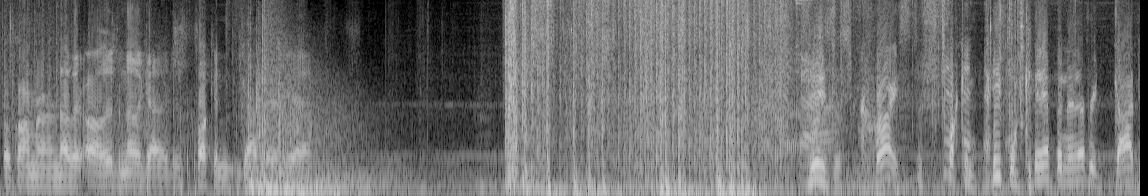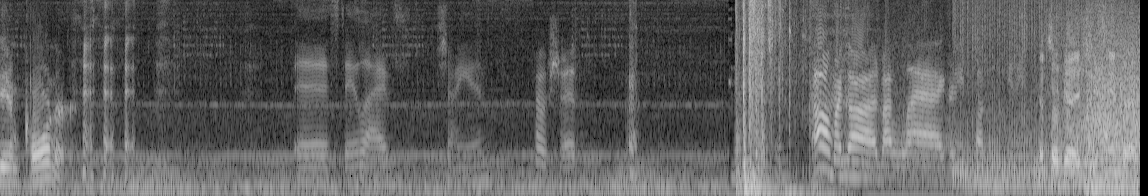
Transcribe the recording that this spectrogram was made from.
Broke armor on another. Oh, there's another guy that just fucking got there. Yeah. Jesus Christ, there's fucking people camping in every goddamn corner. Uh, stay alive, Cheyenne. Oh shit. Oh my god, I lagged. Are you fucking kidding me? It's okay. She came back.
